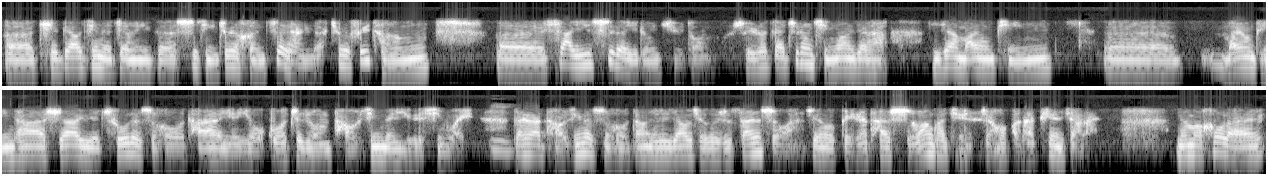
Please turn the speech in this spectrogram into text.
呃，贴标签的这样一个事情就是很自然的，就是非常呃下意识的一种举动，所以说在这种情况下，你像马永平。呃，马永平他十二月初的时候，他也有过这种讨薪的一个行为。嗯，但是他讨薪的时候，当时要求的是三十万，最后给了他十万块钱，然后把他骗下来。那么后来，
